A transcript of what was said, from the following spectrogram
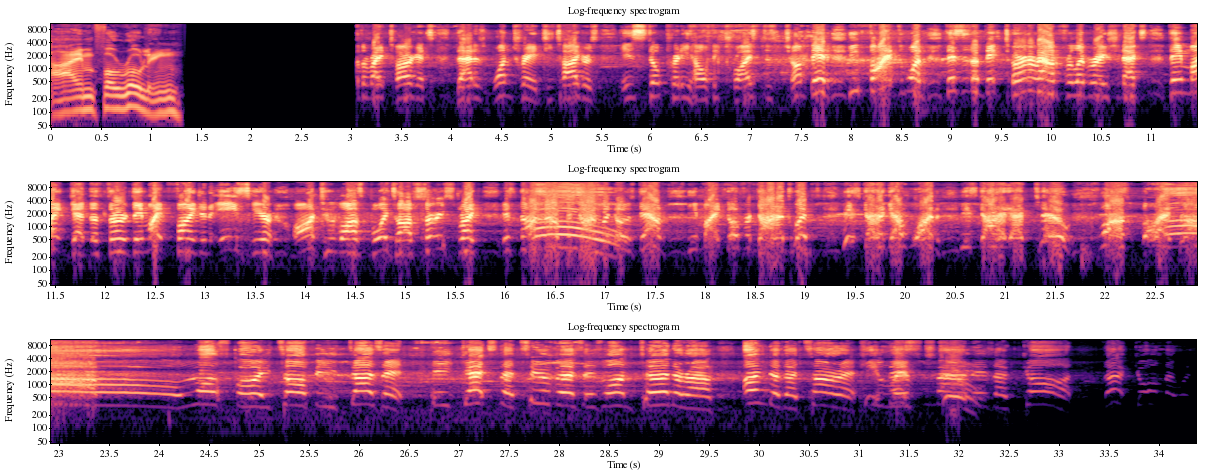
Time for rolling the right targets. That is one trade. T Tigers is still pretty healthy. Tries to jump in. He finds one. This is a big turnaround for Liberation X. They might get the third. They might find an ace here onto Lost Boytov. Surrey strike is not enough. Oh. The goes down. He might go for Donna Twips. He's gonna get one. He's gonna get two. Lost Boytov. Oh, Lost Boytov. He does it. He gets the two versus one turnaround under the turret. He lives this man is a god. That goal that was.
